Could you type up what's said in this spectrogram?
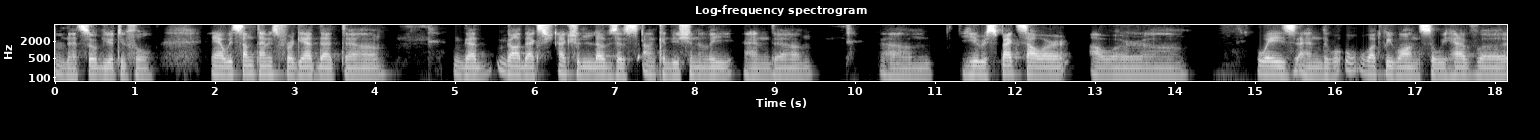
That's so beautiful. Yeah, we sometimes forget that uh, that God actually loves us unconditionally, and um, um, He respects our our uh, ways and w- what we want. So we have uh,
